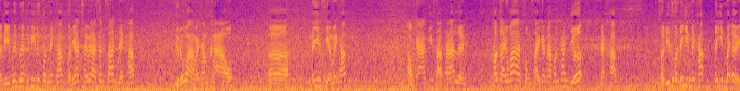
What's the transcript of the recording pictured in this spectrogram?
วัสดีเพื่อนเพื่อนๆพี่ๆทุกคนนะครับขออนุญาตใช้เวลาสั้น ๆนะครับ อยู่ระหว่างมาทำข่าวเอ่อได้ยินเสียงไหมครับ เอากลางที่สาธารณะเลย เข้าใจว่าสงสัยกันมาค่อนข้างเยอะนะครับ สวัสดีทุกคนได้ยินไหมครับ ได้ยินไหมเอ่ย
